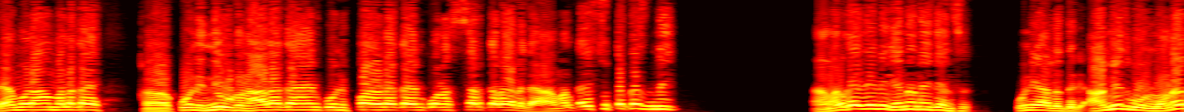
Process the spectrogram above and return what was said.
त्यामुळे आम्हाला काय कोणी निवडून आला काय आणि कोणी पळला काय आणि कोणाचं सरकार आलं काय? आम्हाला काही सुटकच नाही. आम्हाला काय देणं घेणं नाही त्यांचं. कोणी आलं तरी. आम्हीच बोललो ना.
